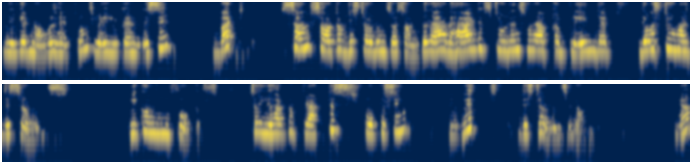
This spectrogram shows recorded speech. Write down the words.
You'll get normal headphones where you can listen, but some sort of disturbance or something. Because I have had students who have complained that there was too much disturbance. We couldn't focus. So you have to practice focusing with disturbance around. Yeah.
